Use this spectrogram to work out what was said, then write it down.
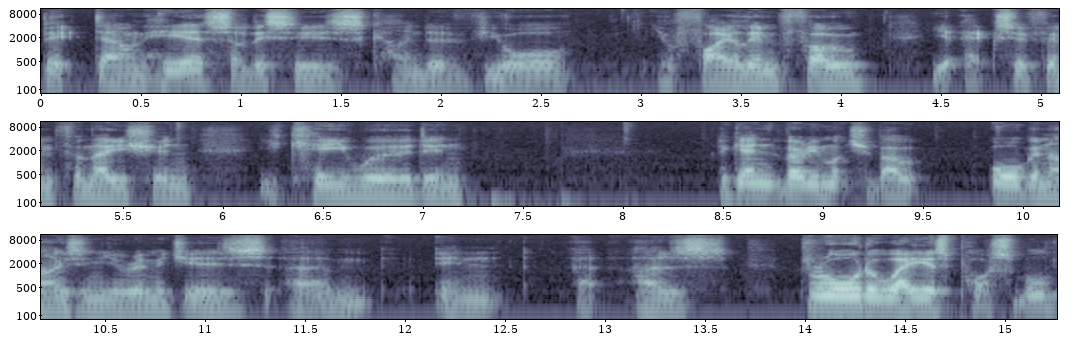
bit down here. So this is kind of your your file info, your EXIF information, your keywording. Again, very much about organizing your images um, in uh, as broad a way as possible.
